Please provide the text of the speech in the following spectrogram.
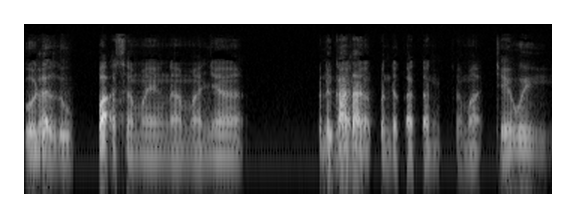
Gua udah lupa sama yang namanya Pendekatan. pendekatan sama cewek.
